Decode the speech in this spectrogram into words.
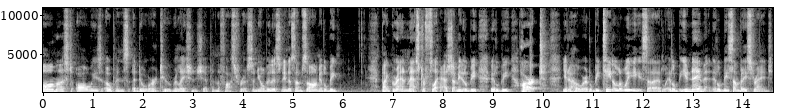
almost always opens a door to relationship in the phosphorus and you'll be listening to some song it'll be by Grandmaster Flash. I mean, it'll be it'll be Heart, you know, or it'll be Tina Louise. Uh, it'll, it'll be you name it. It'll be somebody strange,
